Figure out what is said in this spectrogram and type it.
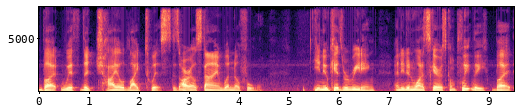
but with the childlike twists. Because R.L. Stein wasn't no fool. He knew kids were reading, and he didn't want to scare us completely, but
